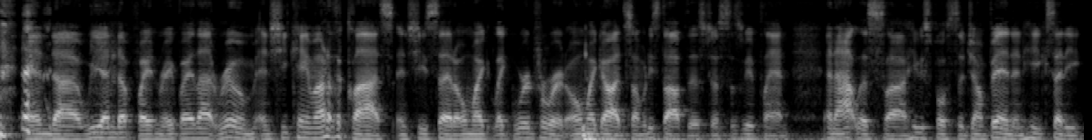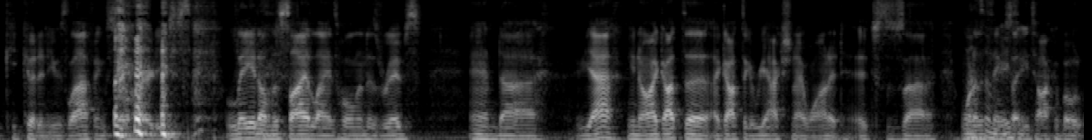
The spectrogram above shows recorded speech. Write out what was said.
and uh, we ended up fighting right by that room. And she came out of the class and she said, "Oh my, like word for word, oh my God, somebody stop this!" Just as we planned. And Atlas, uh, he was supposed to jump in, and he said he he couldn't. He was laughing so hard, he just laid on the sidelines, holding his ribs. And uh, yeah, you know, I got the I got the reaction I wanted. It's uh, one of That's the things that you talk about.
